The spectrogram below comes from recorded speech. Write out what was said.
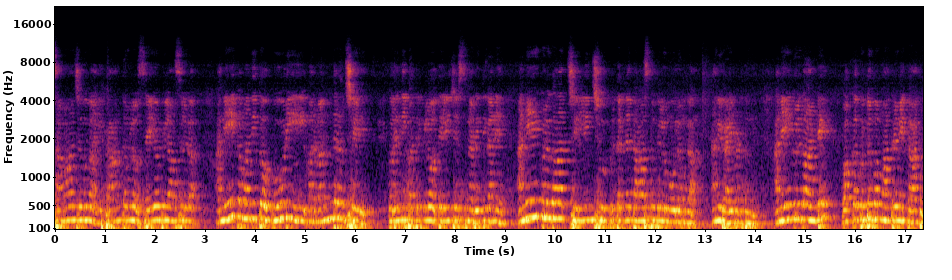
సమాజముగా ఈ ప్రాంతంలో శ్రేయోభిలాసులుగా అనేక మందితో కూడి మనమందరం చేరి కొరింది పత్రికలో తెలియజేస్తున్న రీతిగానే అనేకులుగా చెల్లించు కృతజ్ఞతాస్తుతుల మూలముగా అని రాయబడుతుంది అనేకులుగా అంటే ఒక్క కుటుంబం మాత్రమే కాదు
